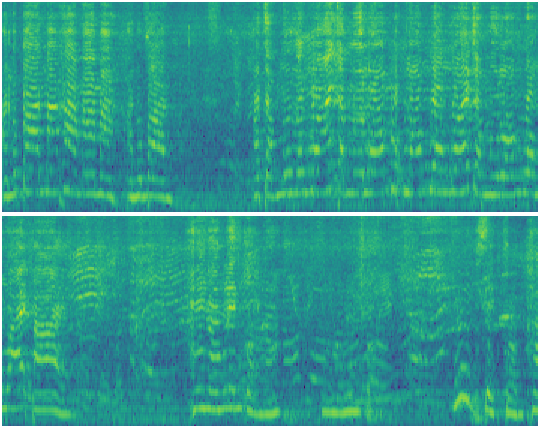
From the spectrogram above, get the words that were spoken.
อนุบาลมาค่ะมามาอนุบาลจับมือกันไว้จับมือล้อมล้อมวงไว้จับมือล้อมวงไว้ไปให้น้องเล่นก่อนนะน้องเล่นก่อนอุ้ยเสร็จก่อนค่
